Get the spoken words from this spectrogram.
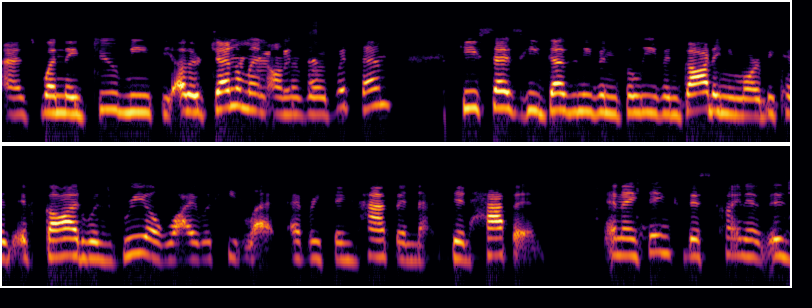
As when they do meet the other gentleman on the road with them, he says he doesn't even believe in God anymore because if God was real, why would he let everything happen that did happen? And I think this kind of is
